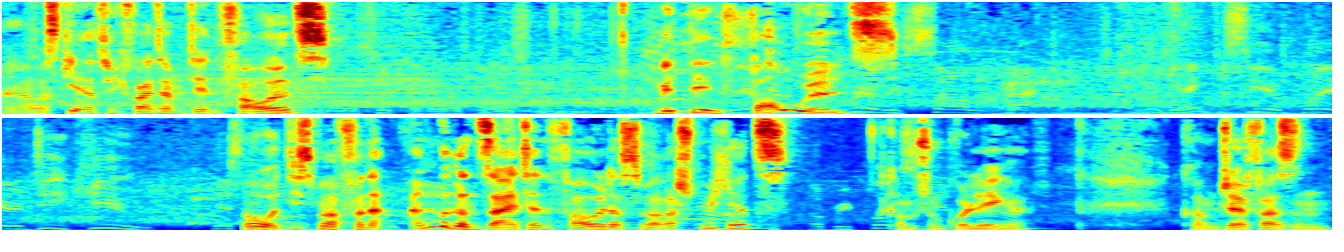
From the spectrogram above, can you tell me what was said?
Ja, aber es geht natürlich weiter mit den Fouls. mit den Fouls. Oh, diesmal von der anderen Seite ein Foul. Das überrascht mich jetzt. Komm schon, Kollege. Komm, Jefferson.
